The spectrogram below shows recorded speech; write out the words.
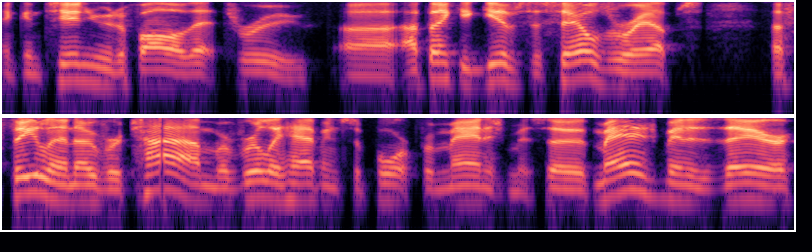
and continuing to follow that through. Uh, I think it gives the sales reps a feeling over time of really having support from management. So if management is there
